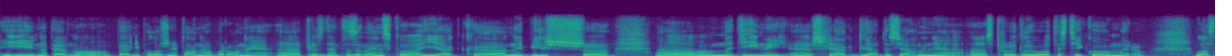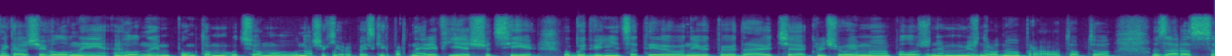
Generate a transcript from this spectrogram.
і напевно певні положення плану оборони е, президента Зеленського як е, найбільш надійний шлях для досягнення справедливого та стійкого миру. Власне кажучи, головний, головним пунктом у цьому у наших європейських партнерів є, що ці обидві ініціативи вони відповідають ключовим положенням міжнародного права. Тобто зараз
